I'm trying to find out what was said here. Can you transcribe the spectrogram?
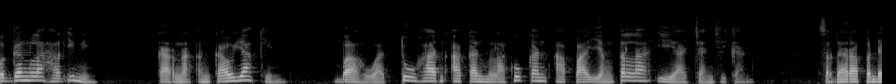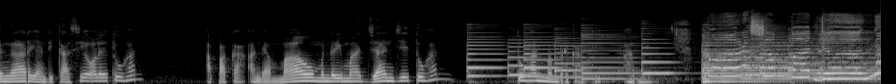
Peganglah hal ini, karena engkau yakin bahwa Tuhan akan melakukan apa yang telah Ia janjikan. Saudara pendengar yang dikasih oleh Tuhan, apakah Anda mau menerima janji Tuhan? Tuhan memberkati. Amin. Dengar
